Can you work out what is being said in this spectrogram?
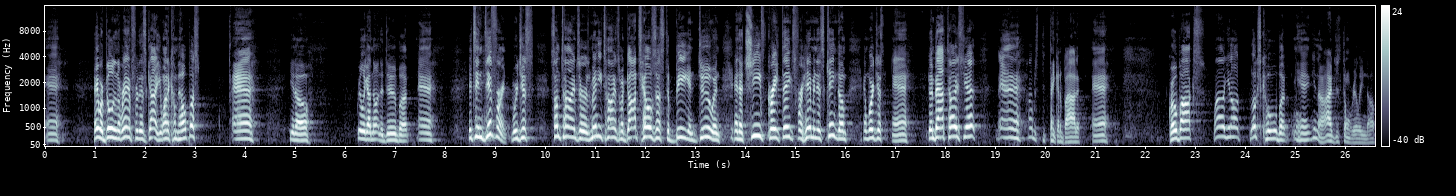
eh. Hey, we're building the ramp for this guy. You want to come help us? Eh, you know, really got nothing to do, but eh. It's indifferent. We're just, sometimes or as many times when God tells us to be and do and, and achieve great things for Him and His kingdom, and we're just, eh. Been baptized yet? Eh, I was thinking about it. Eh. Grow box? Well, you know, it looks cool, but yeah, you know, I just don't really know.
